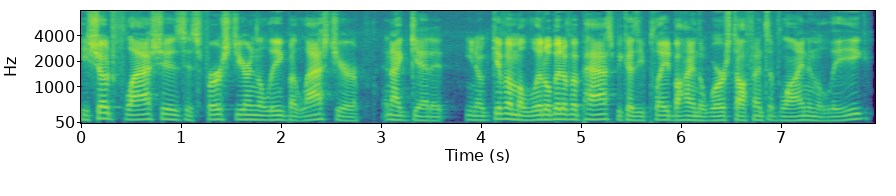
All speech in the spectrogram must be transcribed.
he showed flashes his first year in the league, but last year, and I get it, you know, give him a little bit of a pass because he played behind the worst offensive line in the league.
